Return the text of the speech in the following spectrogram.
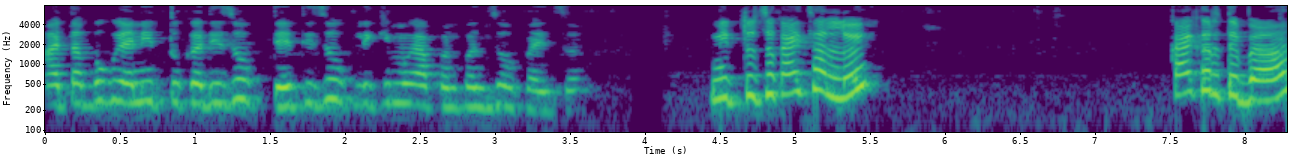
आता बघूया नितू कधी झोपते. ती झोपली की मग आपण पण झोपायचं. नितूचं काय चाललोय? काय करते बाळा?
